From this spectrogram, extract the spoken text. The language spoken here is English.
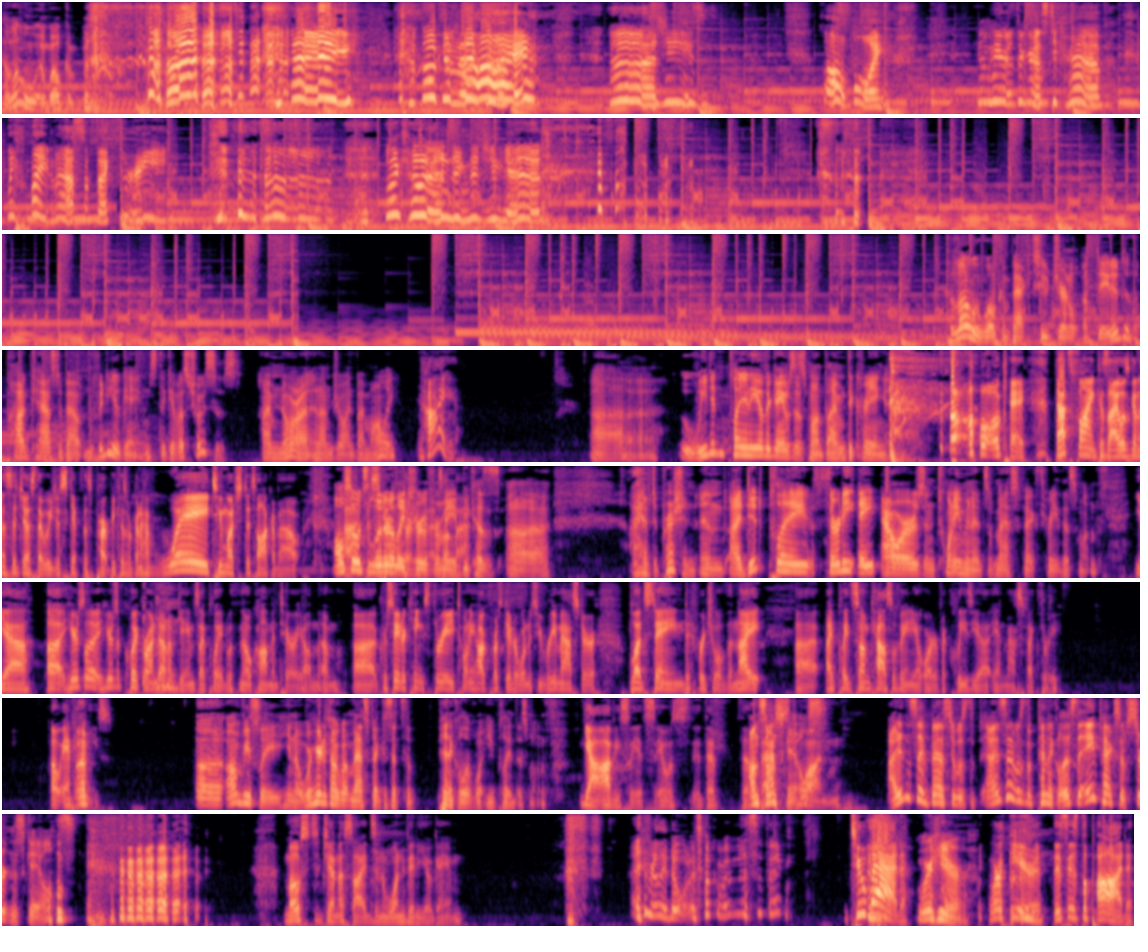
Hello and welcome. hey, welcome back. Hi. Ah, jeez. Oh boy, I'm here at the Krusty Krab. we played Mass Effect 3. what kind of ending did you get? Hello and welcome back to Journal Updated, the podcast about video games that give us choices. I'm Nora and I'm joined by Molly. Hi. Uh, we didn't play any other games this month. I'm decreeing it. oh, okay. That's fine because I was going to suggest that we just skip this part because we're going to have way too much to talk about. Also, Uh, it's literally true for me that. because uh, I have depression, and I did play 38 hours and 20 minutes of Mass Effect 3 this month. Yeah. Uh, here's a here's a quick rundown of games I played with no commentary on them. Uh, Crusader Kings 3, Tony Hawk Pro Skater 1 and 2 Remaster, Bloodstained, Ritual of the Night. Uh, I played some Castlevania, Order of Ecclesia, and Mass Effect 3. Oh, and Um, Hades. Uh, obviously, you know, we're here to talk about Mass Effect because that's the pinnacle of what you played this month. yeah, obviously, it's it was the, the On some scales. one. I didn't say best. It was the. I said it was the pinnacle. It's the apex of certain scales. Most genocides in one video game. I really don't want to talk about Mass Effect. Too bad. We're here. We're here. this is the pod.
